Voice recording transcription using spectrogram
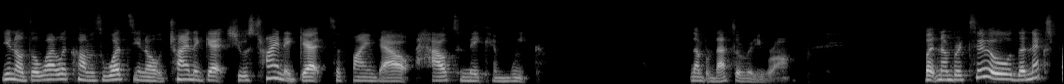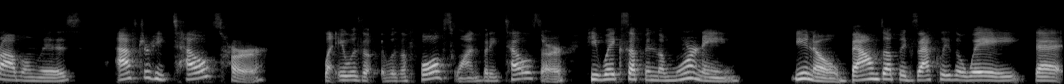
you know, Delilah comes, what's, you know, trying to get, she was trying to get to find out how to make him weak. Number, that's already wrong. But number two, the next problem is after he tells her, like it was a it was a false one, but he tells her he wakes up in the morning, you know, bound up exactly the way that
